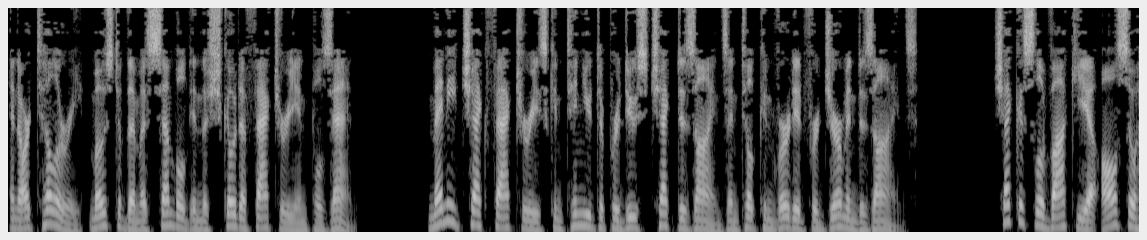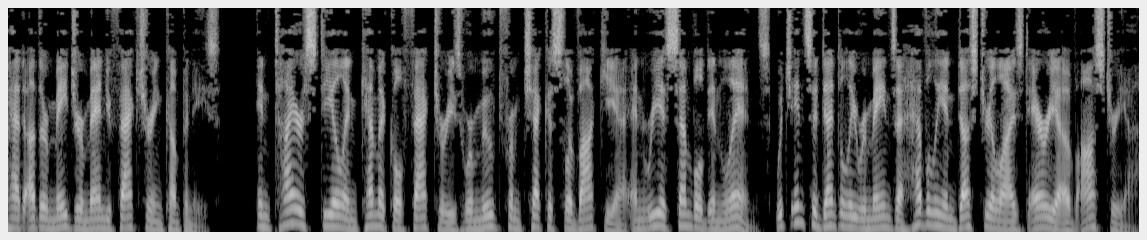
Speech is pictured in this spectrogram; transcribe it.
and artillery, most of them assembled in the Škoda factory in Plzeň. Many Czech factories continued to produce Czech designs until converted for German designs. Czechoslovakia also had other major manufacturing companies. Entire steel and chemical factories were moved from Czechoslovakia and reassembled in Linz which incidentally remains a heavily industrialized area of Austria.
